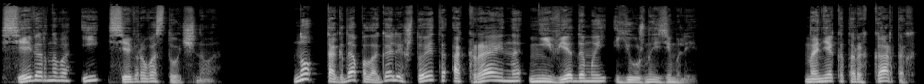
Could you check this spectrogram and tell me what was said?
северного и северо-восточного. Но тогда полагали, что это окраина неведомой южной земли. На некоторых картах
